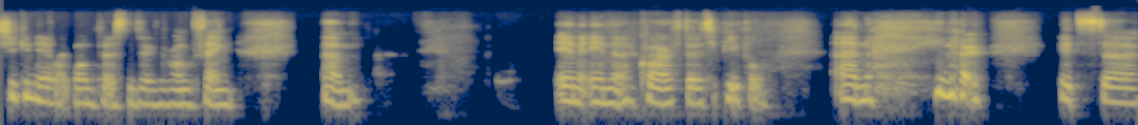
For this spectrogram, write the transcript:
She can hear like one person doing the wrong thing, um, in in a choir of thirty people, and you know, it's uh,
